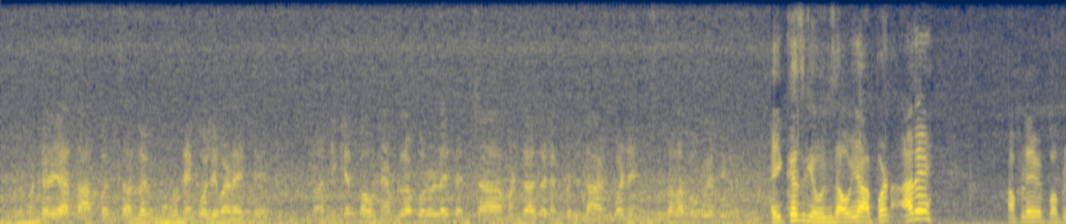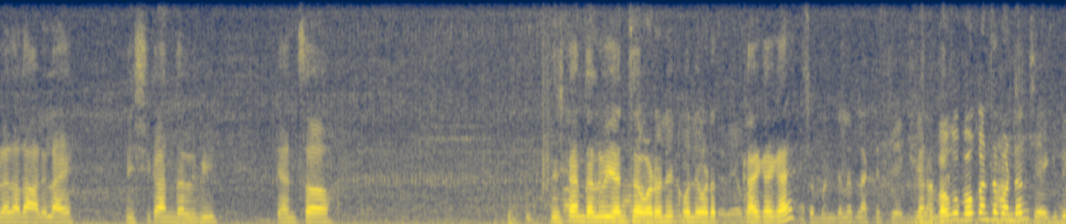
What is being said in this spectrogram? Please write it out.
तर मंडळी आता आपण चाललोय मोहने कोलीवाडा तर निकेत भाऊने आपल्याला बोलवलंय त्यांच्या मंडळाचा गणपतीचं आगमन आहे. चला बघूया तिकडे. ऐकच घेऊन जाऊया आपण. अरे आपले बबल्या दादा आलेला आहे. निशिकांत दलवी यांचं निशिकांत दलवी यांचं वडोली कोलीवाड्यात काय काय काय? असं बंडलच लागते चेक बघू कोणचं बंडल चेक बी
